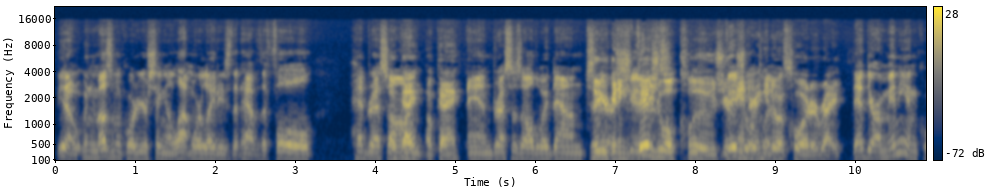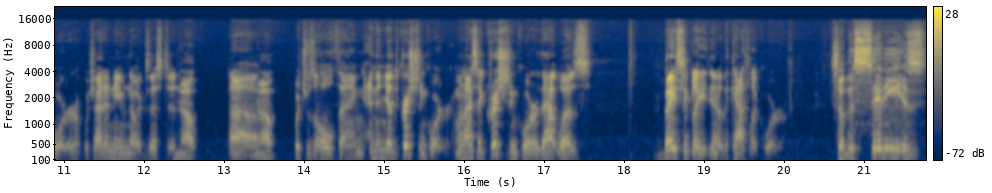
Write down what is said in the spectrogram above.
you know, in the Muslim quarter, you're seeing a lot more ladies that have the full headdress on okay, okay. and dresses all the way down. To So you're getting shoes. visual clues. You're Visual entering into a quarter, right? They had the Armenian quarter, which I didn't even know existed. Nope, Um, nope. which was a whole thing. And then you had the Christian quarter. When I say Christian quarter, that was basically, you know, the Catholic quarter. So the city is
